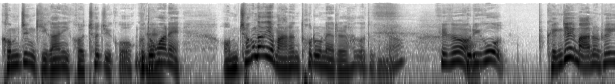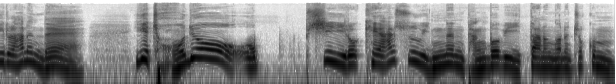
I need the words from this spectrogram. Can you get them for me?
검증 기간이 거쳐지고 그동안에 네. 엄청나게 많은 토론회를 하거든요. 그래서 그리고 굉장히 많은 회의를 하는데 이게 전혀 없이 이렇게 할 수 있는 방법이 있다는 거는 조금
